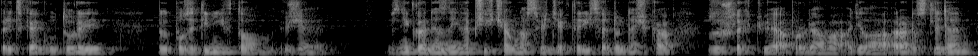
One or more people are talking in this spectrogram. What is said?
britské kultury byl pozitivní v tom, že vznikl jeden z nejlepších čajů na světě, který se do dneška zušlechťuje a prodává a dělá radost lidem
